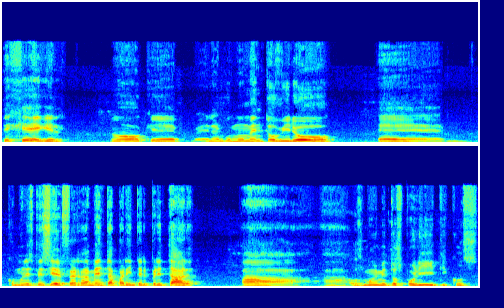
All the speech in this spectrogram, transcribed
de Hegel, não? que em algum momento virou eh, como uma espécie de ferramenta para interpretar a, a, os movimentos políticos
